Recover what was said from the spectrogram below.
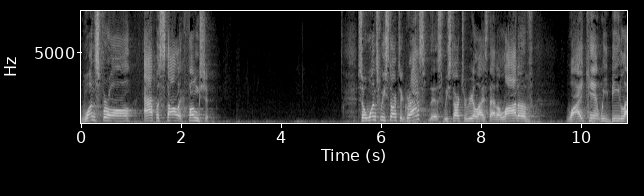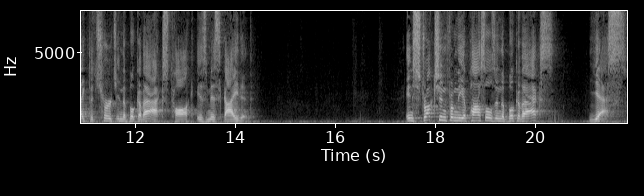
once for all apostolic function. So once we start to grasp this, we start to realize that a lot of why can't we be like the church in the book of Acts talk is misguided. Instruction from the apostles in the book of Acts? Yes.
